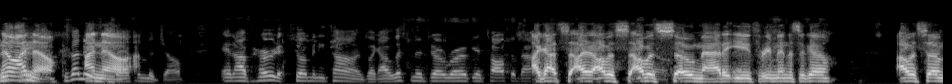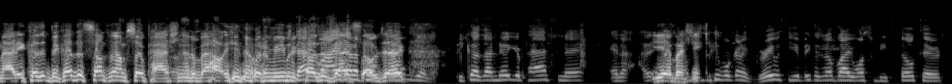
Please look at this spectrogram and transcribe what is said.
No, I know. because I know I know. from the jump, and I've heard it so many times. Like I listened to Joe Rogan talk about. I got I, I was I was know. so mad at you three minutes ago. I was so mad because because it's something I'm so passionate Uh-huh. about. You know what I mean? But Because I that subject. holes in it, because I know you're passionate, and I, Yeah, I- but I- you- people are gonna agree with you because nobody wants to be filtered.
